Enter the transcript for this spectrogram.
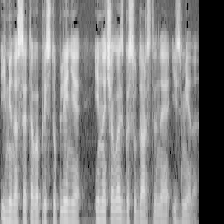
Именно с этого преступления и началась государственная измена.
